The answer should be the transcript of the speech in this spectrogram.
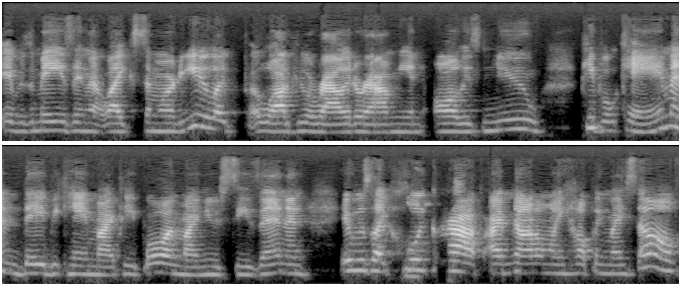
it was amazing that like similar to you, like a lot of people rallied around me and all these new people came and they became my people and my new season. And it was like, mm-hmm. holy crap, I'm not only helping myself,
